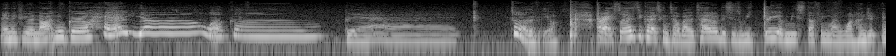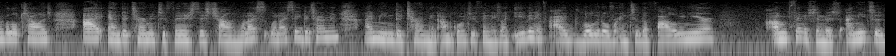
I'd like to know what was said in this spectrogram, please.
And if you're not new girl hey yo welcome back to another video. All right so as you guys can tell by the title this is week three of me stuffing my 100 envelope challenge. I am determined to finish this challenge. When i when i say determined i mean determined. I'm going to finish. Like even if i roll it over into the following year I'm finishing this. I need to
